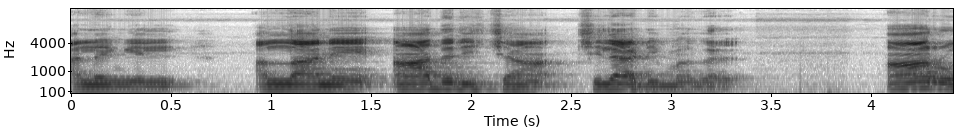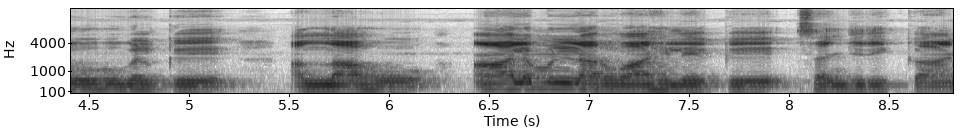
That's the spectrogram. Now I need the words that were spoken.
അല്ലെങ്കിൽ അള്ളാനെ ആദരിച്ച ചില അടിമകൾ. ആ റൂഹുകൾക്ക് അള്ളാഹു ആലമുൽ അർവാഹിലേക്ക് സഞ്ചരിക്കാൻ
